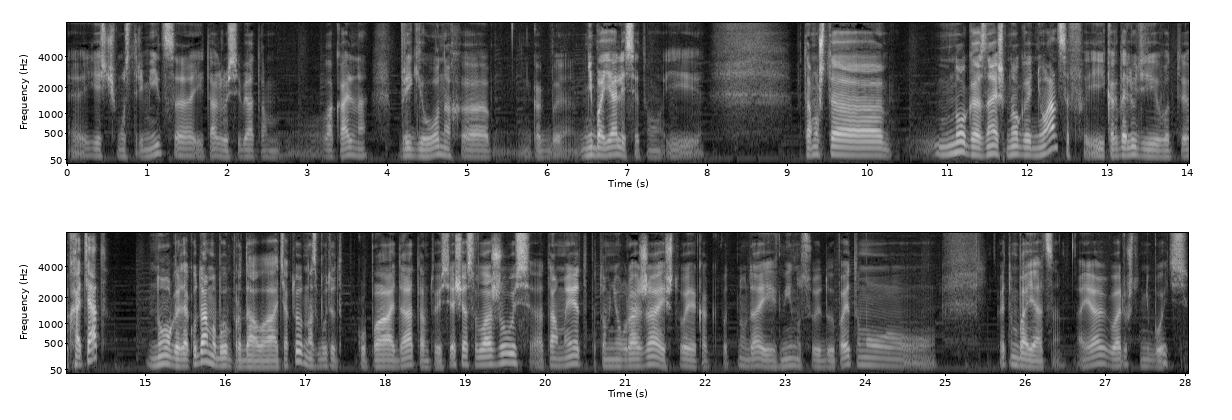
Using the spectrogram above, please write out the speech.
э, есть чему стремиться, и также у себя там локально, в регионах, как бы не боялись этому, и потому что много, знаешь, много нюансов, и когда люди вот хотят, но говорят, а куда мы будем продавать, а кто у нас будет это покупать, да, там, то есть я сейчас вложусь, а там это, потом не урожай, и что я как, вот, ну, да, и в минус уйду, и поэтому, поэтому боятся. А я говорю, что не бойтесь.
